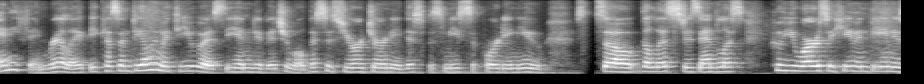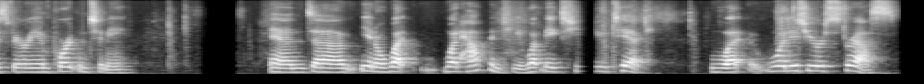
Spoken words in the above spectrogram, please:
anything really, because I'm dealing with you as the individual. This is your journey. This is me supporting you. So the list is endless. Who you are as a human being is very important to me. And um, you know what what happened to you? What makes you tick? What what is your stress?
